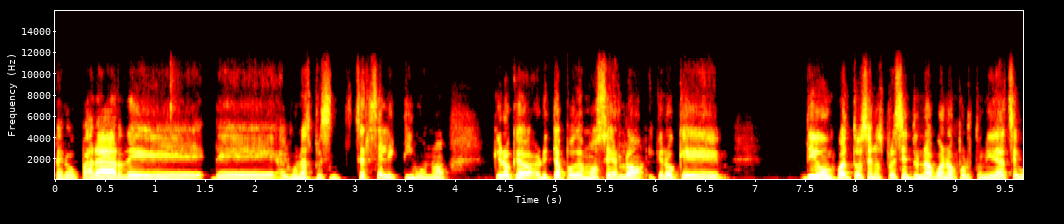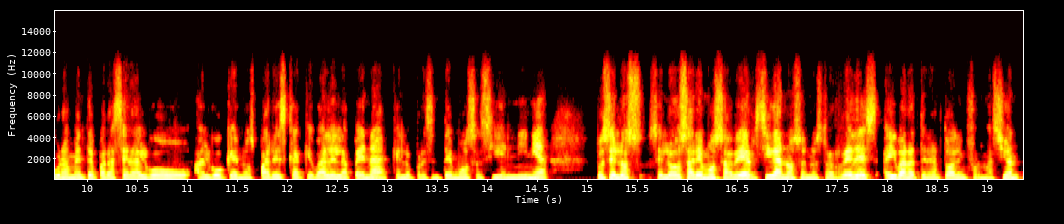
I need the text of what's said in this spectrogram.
pero parar de, de algunas presentaciones, ser selectivo, ¿no? Creo que ahorita podemos serlo y creo que, digo, en cuanto se nos presente una buena oportunidad seguramente para hacer algo, algo que nos parezca que vale la pena, que lo presentemos así en línea, pues se los, se los haremos saber. Síganos en nuestras redes, ahí van a tener toda la información.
